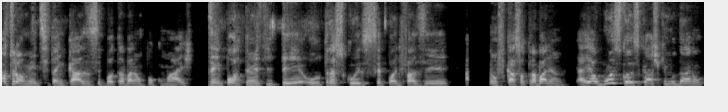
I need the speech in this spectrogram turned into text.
Naturalmente, se está em casa, você pode trabalhar um pouco mais, mas é importante ter outras coisas que você pode fazer não ficar só trabalhando. Aí algumas coisas que eu acho que mudaram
